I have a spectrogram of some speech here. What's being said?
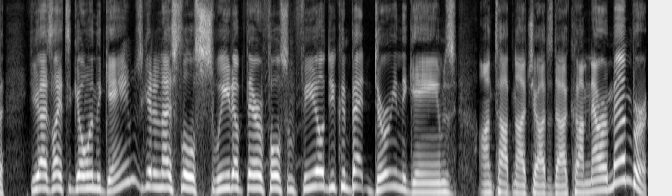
if you guys like to go in the games, get a nice little suite up there at Folsom Field, you can bet during the games on topnotchodds.com. Now remember,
